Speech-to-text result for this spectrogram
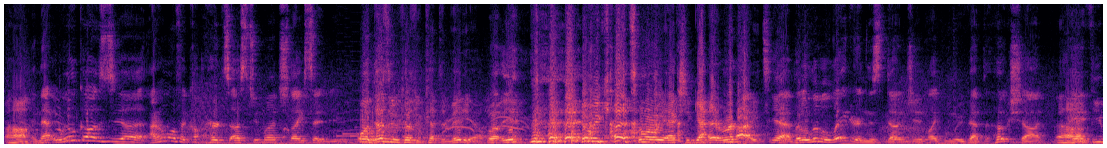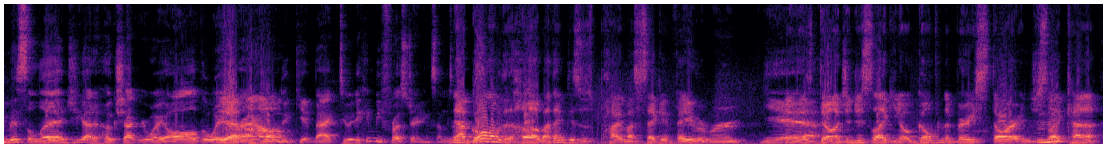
Uh-huh. And that will cause. Uh, I don't know if it hurts us too much. Like I said. Well, it doesn't because we cut the video. Well, yeah. we cut to where we actually got it right. Yeah, but a little later in this dungeon, like when we've got the hookshot, Uh-huh. and if you miss a ledge, you got to hookshot your way all the way Yeah, around uh-huh. to get back to it. It can be frustrating sometimes. Now going on with the hub, I think this is probably my second favorite room in this dungeon. Just like you know, going from the very start and just Mhm. like kind of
